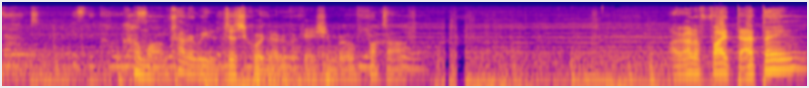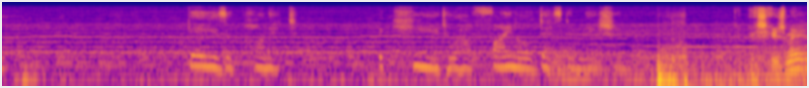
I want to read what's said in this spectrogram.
That is the colossal Come on, I'm trying to read a Discord notification, bro. Fuck off. I gotta fight that thing? Gaze upon it. The key to our final destination. Excuse me?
